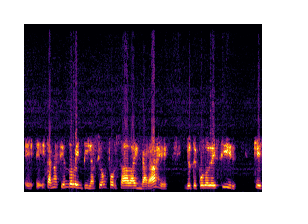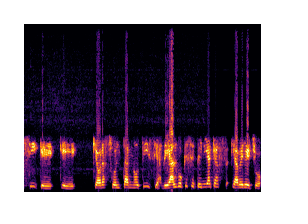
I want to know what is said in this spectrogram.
eh, están haciendo ventilación forzada en garajes. Yo te puedo decir que sí, que, que, ahora sueltan noticias de algo que se tenía que, que haber hecho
